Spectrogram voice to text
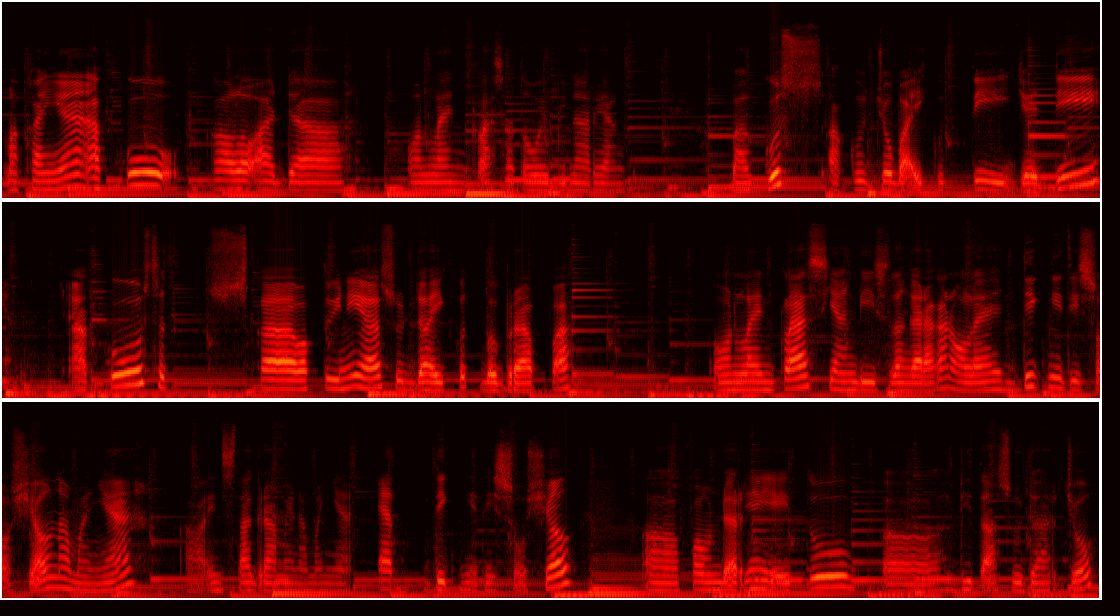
makanya aku kalau ada online kelas atau webinar yang bagus aku coba ikuti jadi aku waktu ini ya sudah ikut beberapa online kelas yang diselenggarakan oleh Dignity Social namanya. Uh, Instagramnya namanya @dignitysocial uh, foundernya yaitu uh, Dita Sudarjo.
